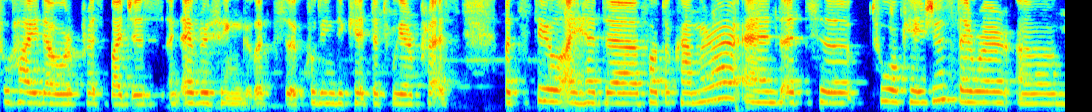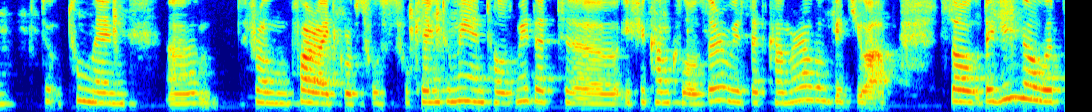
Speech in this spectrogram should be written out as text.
to hide our press badges and every everything that uh, could indicate that we are press. But still, I had a photo camera, and at uh, two occasions there were um, two, two, men um, from far right groups who, who came to me and told me that uh, if you come closer with that camera, we'll beat you up. So they didn't know what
